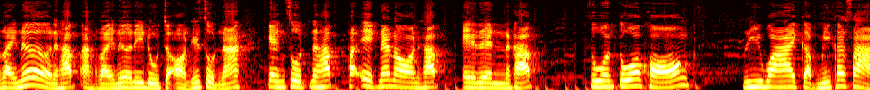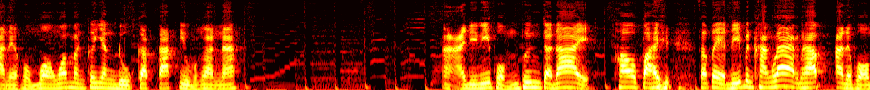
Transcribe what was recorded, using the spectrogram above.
ไรเนอร์นะครับอะไรเนอร์นี่ดูจะอ่อนที่สุดนะ เก่งสุดนะครับ พระเอกแน่นอนครับ เอเรนนะครับ ส่วนตัวของรีวายกับมิคาซาเนี่ยผมมองว่ามันก็ยังดูกักกักๆอยู่เหมือนกันนะอ่าไอดีนี้ผมเพิ่งจะได้เข้าไปสเตจนี้เป็นครั้งแรกนะครับอะเดี๋ยวผม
